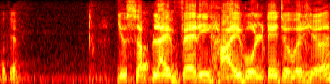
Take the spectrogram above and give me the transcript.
Okay. You supply very high voltage over here.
